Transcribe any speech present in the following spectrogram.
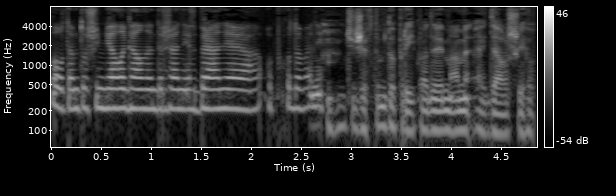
Bolo tam tuším nelegálne držanie zbrane a obchodovanie. Mhm, čiže v tomto prípade máme aj ďalšieho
